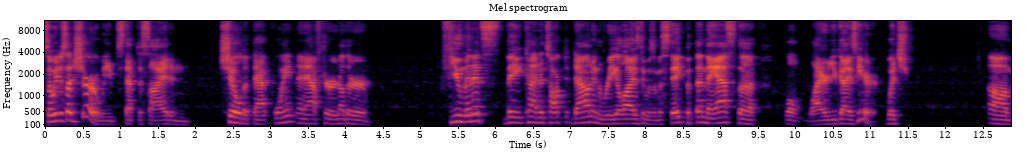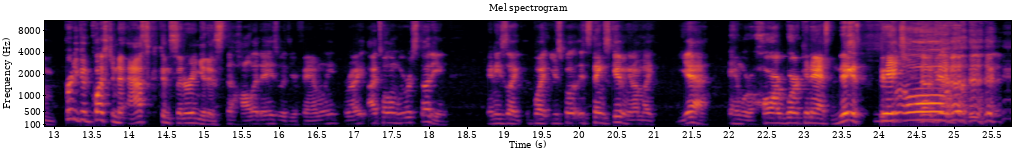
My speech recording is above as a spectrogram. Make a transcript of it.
So we just said, sure. We stepped aside and chilled at that point. And after another few minutes, they kind of talked it down and realized it was a mistake. But then they asked the, well, why are you guys here? Which, um, pretty good question to ask considering it's the holidays with your family, right? I told him we were studying, and he's like, "But you're supposed it's Thanksgiving," and I'm like, "Yeah." And we're hard working ass niggas, bitch. Oh.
